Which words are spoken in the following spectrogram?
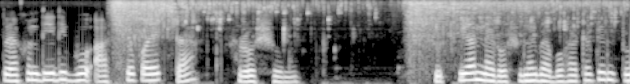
তো এখন দিয়ে দিব আস্ত কয়েকটা রসুন। শুটকি রান্নায় রসুনের ব্যবহারটা কিন্তু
